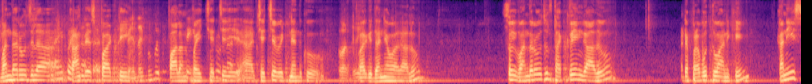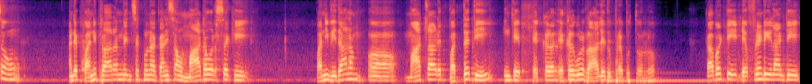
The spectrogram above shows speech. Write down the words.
వంద రోజుల కాంగ్రెస్ పార్టీ పాలనపై చర్చ చర్చ పెట్టినందుకు వారికి ధన్యవాదాలు. సో ఈ వంద రోజులు తక్కువేం కాదు. అంటే ప్రభుత్వానికి కనీసం అంటే పని ప్రారంభించకుండా కనీసం మాట వరుసకి పని విధానం మాట్లాడే పద్ధతి ఇంకా ఎక్కడ ఎక్కడ కూడా రాలేదు ప్రభుత్వంలో. కాబట్టి డెఫినెట్గా ఇలాంటి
